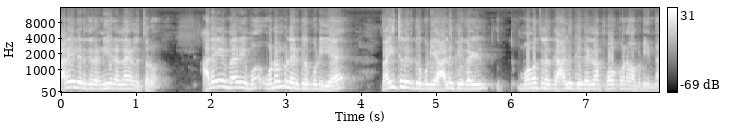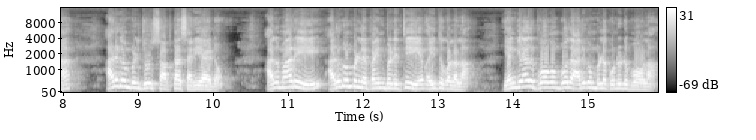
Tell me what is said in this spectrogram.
தலையில் இருக்கிற நீரெல்லாம் இழுத்துரும். அதே மாதிரி உடம்பில் இருக்கக்கூடிய வயிற்றில் இருக்கக்கூடிய அழுக்குகள் முகத்தில் இருக்க அழுக்குகள்லாம் போக்கணும் அப்படின்னா அருகம்புல் ஜூஸ் சாப்பிட்டா சரியாயிடும். அது மாதிரி அருகம்புல்லை பயன்படுத்தி வைத்து கொள்ளலாம். எங்கேயாவது போகும்போது அருகம்புல்லை கொண்டுட்டு போகலாம்.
